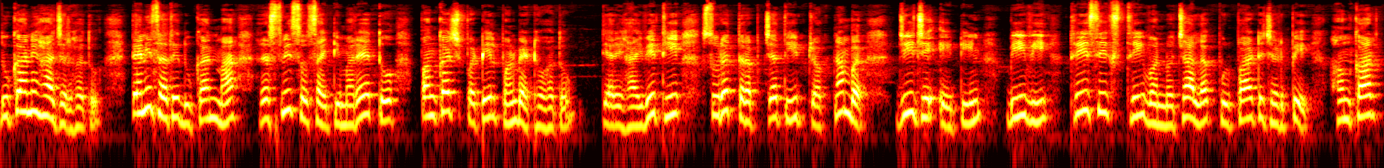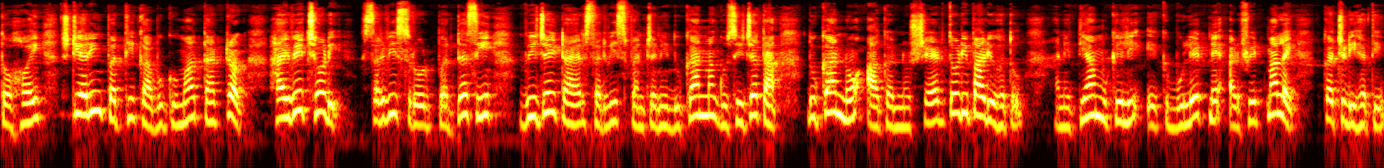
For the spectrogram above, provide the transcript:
દુકાને હાજર હતો. તેની સાથે દુકાનમાં રશ્મિ સોસાયટીમાં રહેતો પંકજ પટેલ પણ બેઠો હતો. ત્યારે હાઈવેથી સુરત તરફ જતી truck number G J eighteen B V three six three વનનો ચાલક પૂરપાટ ઝડપે હંકારતો હોય સ્ટિયરિંગ પરથી કાબુ ગુમાવતા ટ્રક હાઈવે છોડી સર્વિસ રોડ પર ધસી વિજય ટાયર સર્વિસ પંચરની દુકાનમાં ઘૂસી જતાં દુકાનનો આગળનો શેડ તોડી પાડ્યો હતો અને ત્યાં મૂકેલી એક બુલેટને અડફેટમાં લઈ કચડી હતી.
